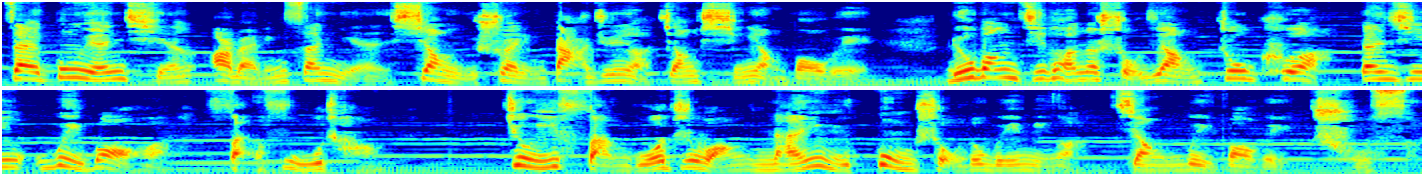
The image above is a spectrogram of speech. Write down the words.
在公元前二百零三年，项羽率领大军啊，将荥阳包围。刘邦集团的守将周柯啊，担心魏豹哈反复无常，就以反国之王难与共守的为名啊，将魏豹给处死了。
